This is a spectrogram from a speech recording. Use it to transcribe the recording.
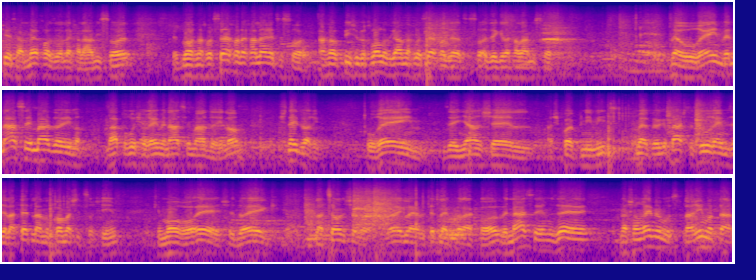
שיר סמכו זה הולך על עם ישראל. ובוח נחלסך הולך על ארץ ישראל. אף על פי שבכלול גם נחלסך על ארץ ישראל, זה ילך על עם ישראל. ואוראים ונעשה מעדו אילון. מה הפירוש אוראים ונעשה מעדו אילון? שני דברים. אוראים זה עניין של השפוע פנימית. זאת אומרת, בפשטות אוראים זה לתת לנו כל מה שצריכים, כמו רועה שדואג לצון שלו, דואג להם, לתת להם כל הכל, ונעשם זה לשון רממוס, להרים אותם,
